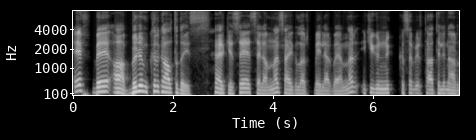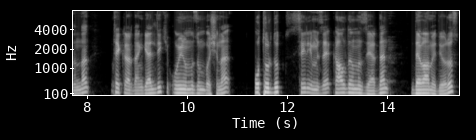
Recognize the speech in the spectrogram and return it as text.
FBA bölüm 46'dayız. Herkese selamlar, saygılar beyler bayanlar. İki günlük kısa bir tatilin ardından tekrardan geldik. Oyunumuzun başına oturduk. Serimize kaldığımız yerden devam ediyoruz.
